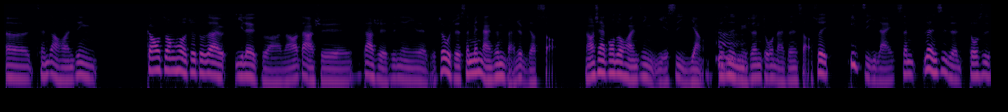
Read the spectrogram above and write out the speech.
呃成长环境，高中后就都在一类组啦，然后大学大学也是念一类组，所以我觉得身边男生本来就比较少，然后现在工作环境也是一样，就是女生多男生少，所以一直以来身认识的都是。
